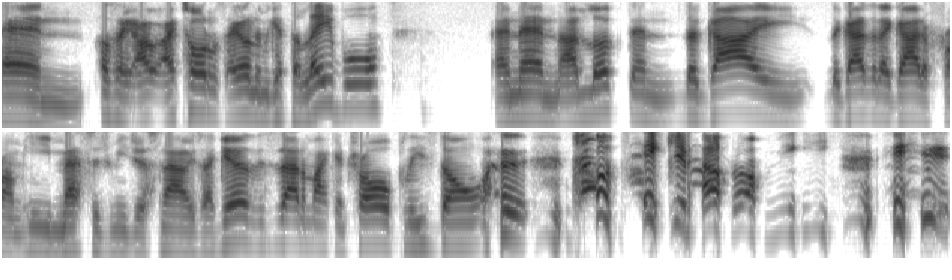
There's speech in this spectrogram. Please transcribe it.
And I was like, I, I told him, I was like, oh, let me get the label. And then I looked, and the guy, the guy that I got it from, he messaged me just now. He's like, "Yeah, this is out of my control. Please don't, don't take it out on me."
